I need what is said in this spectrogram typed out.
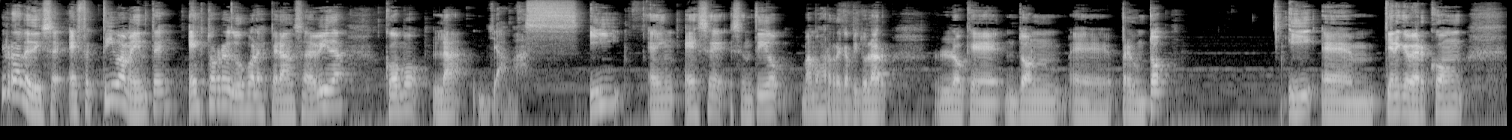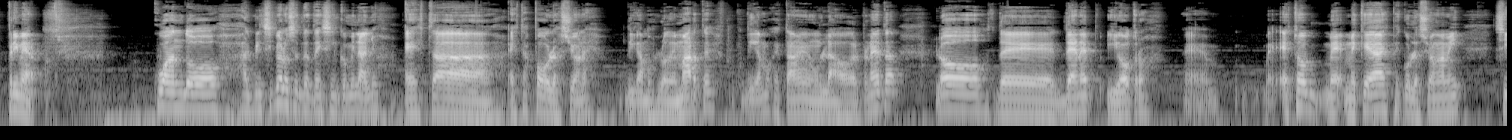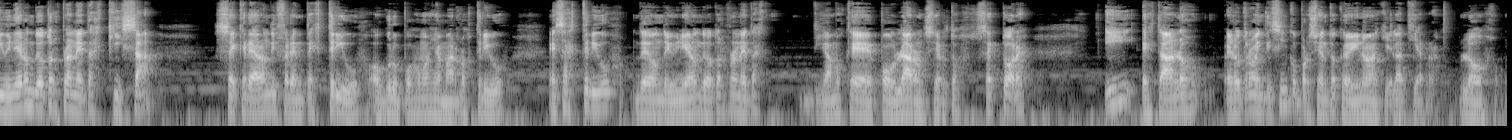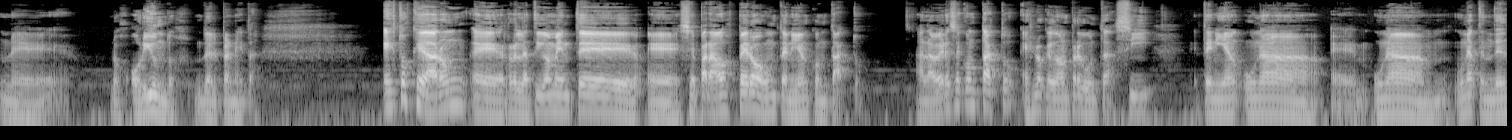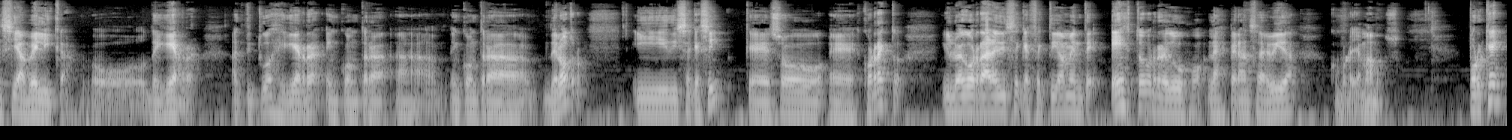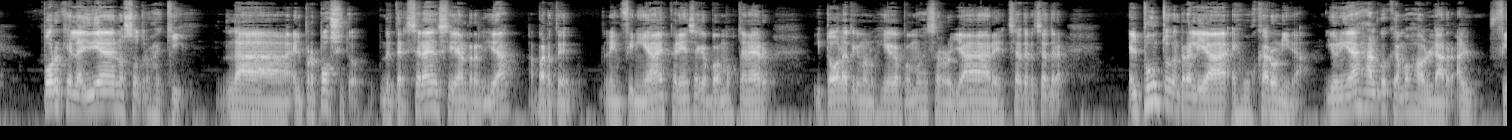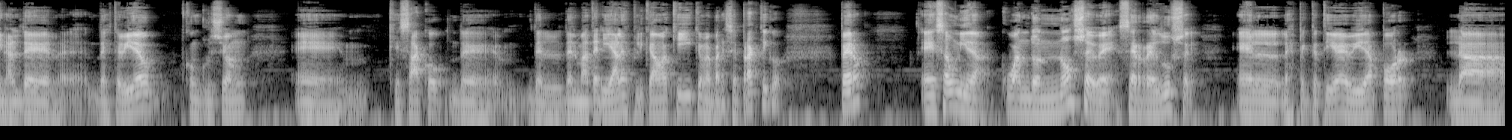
Y Rale dice, efectivamente, esto redujo la esperanza de vida como la llamas. Y en ese sentido, vamos a recapitular lo que Don eh, preguntó. Y em, tiene que ver con, primero, cuando al principio de los 75.000 años, estas poblaciones digamos, lo de Marte, digamos que estaban en un lado del planeta, los de Deneb y otros. Eh, esto me, queda especulación a mí. Si vinieron de otros planetas, quizá se crearon diferentes tribus o grupos, vamos a llamarlos tribus. Esas tribus de donde vinieron de otros planetas, digamos que poblaron ciertos sectores. Y estaban los, el otro 25% que vino aquí a la Tierra, los, eh, los oriundos del planeta. Estos quedaron eh, relativamente eh, separados, pero aún tenían contacto. Al haber ese contacto, es lo que Don pregunta si tenían una, eh, una, tendencia bélica o de guerra, actitudes de guerra en contra, ah, en contra del otro. Y dice que sí, que eso es correcto. Y luego Rale dice que efectivamente esto redujo la esperanza de vida, como la llamamos. ¿Por qué? Porque la idea de nosotros aquí el propósito de tercera densidad en realidad, aparte la infinidad de experiencia que podemos tener y toda la tecnología que podemos desarrollar, etcétera, etcétera, el punto en realidad es buscar unidad. Y unidad es algo que vamos a hablar al final de, este video. Conclusión eh, que saco del, material explicado aquí, que me parece práctico. Pero esa unidad, cuando no se ve, se reduce la expectativa de vida por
